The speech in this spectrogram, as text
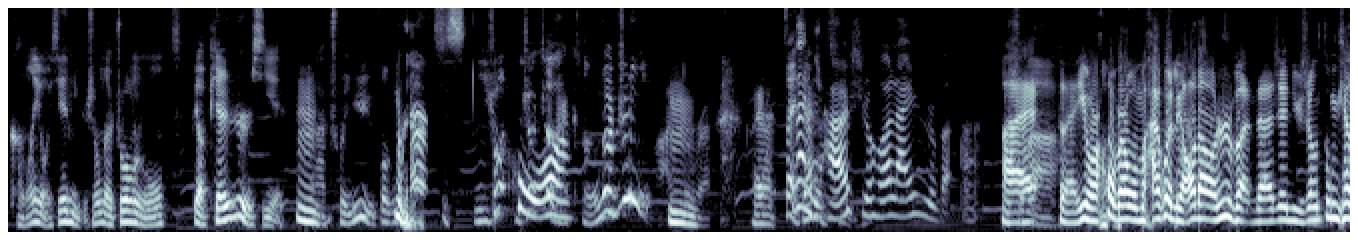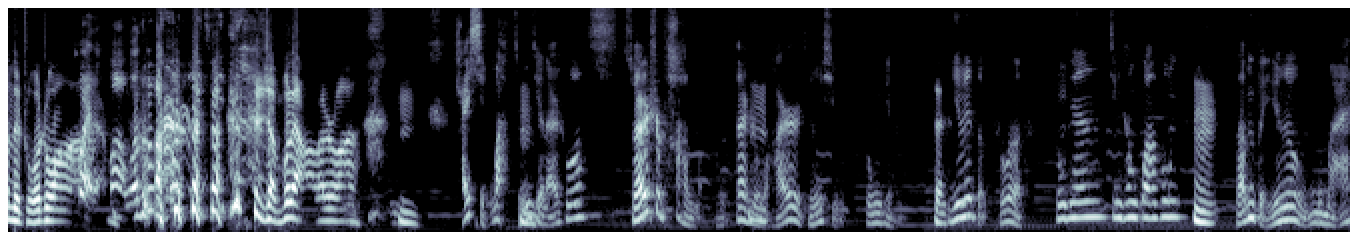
可能有些女生的妆容比较偏日系嗯啊，纯欲风。你说这这哪扛得住啊？嗯是不是？哎那你还是适合来日本。哎吧，对，一会儿后边我们还会聊到日本的这女生冬天的着装啊，快点吧，我都。忍不了了是吧？嗯，还行吧。总体来说，虽然是怕冷，但是我还是挺喜欢冬天的。对因为怎么说呢，冬天经常刮风，嗯咱们北京又有雾霾，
